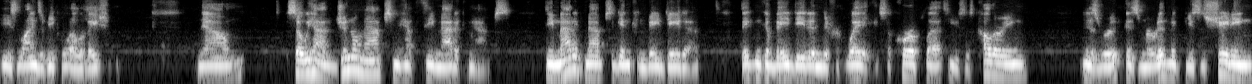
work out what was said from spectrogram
these lines of equal elevation. Now, so we have general maps and we have thematic maps. Thematic maps, again, convey data. They can convey data in different ways. A choropleth uses coloring, is, is uses shading,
